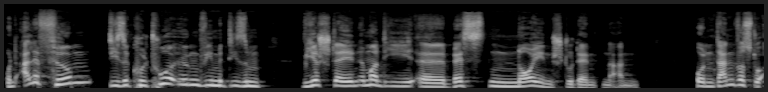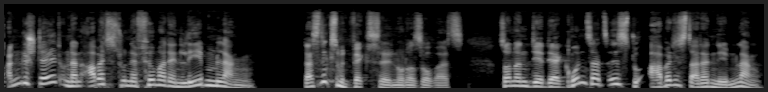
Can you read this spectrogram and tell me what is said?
Und alle Firmen diese Kultur irgendwie mit diesem, wir stellen immer die äh, besten neuen Studenten an. Und dann wirst du angestellt und dann arbeitest du in der Firma dein Leben lang. Da ist nichts mit Wechseln oder sowas. Sondern der, der Grundsatz ist, du arbeitest da dein Leben lang.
